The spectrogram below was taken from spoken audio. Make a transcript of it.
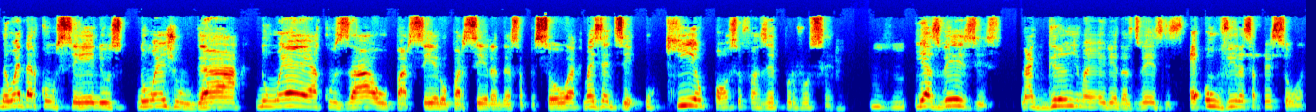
Não é dar conselhos, não é julgar, não é acusar o parceiro ou parceira dessa pessoa, mas é dizer o que eu posso fazer por você. Uhum. E às vezes, na grande maioria das vezes, é ouvir essa pessoa.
